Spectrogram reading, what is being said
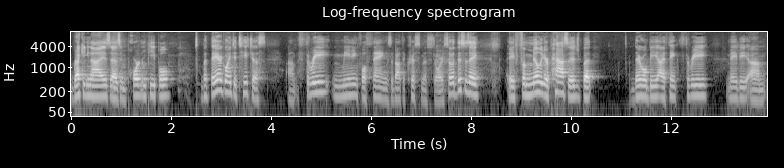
recognized as important people. But they are going to teach us um, three meaningful things about the Christmas story. So this is a, a familiar passage, but there will be, I think, three maybe um,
